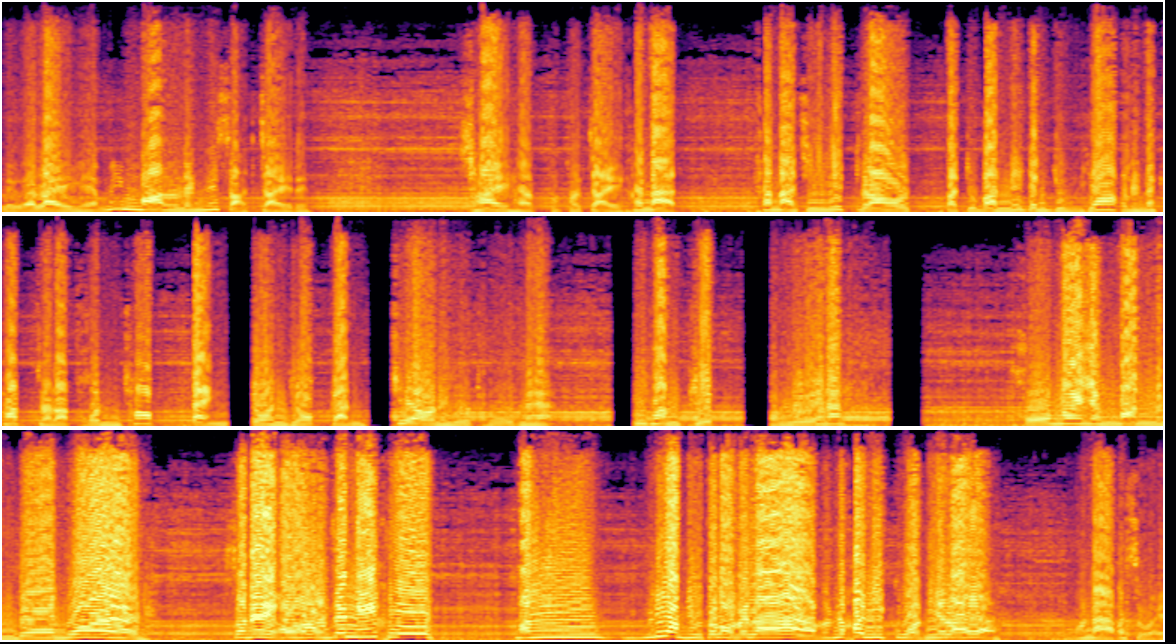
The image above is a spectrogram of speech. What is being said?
หรืออะไรเงี้ยไม่มันเลยไม่สะใจเลย ใช่ครับผมเข้าใจขนาดขนาดชีวิตเราปัจจุบันนี้ยังอยู่ยากเลยนะครับสำหรับคนชอบแต่งโยนยกกันเที่ยวใน YouTube นะฮะที่ทำคลิปผมเลยนะ โค้งแม่ยังมันเหมือนเดิมว้ยเสน่ห์ของถนนเส้นนี้คือ มันเรียบอยู่ตลอดเวลา มันไม่ค่อยมีกรวดมีอะไรอะโอ้หนาก็สวย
